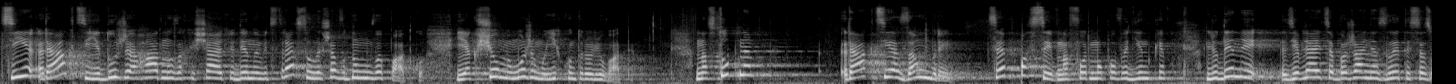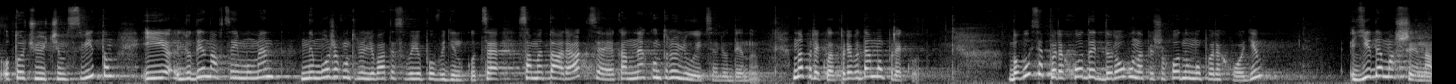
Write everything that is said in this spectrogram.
Ці реакції дуже гарно захищають людину від стресу лише в одному випадку, якщо ми можемо їх контролювати. Наступне реакція замри. Це пасивна форма поведінки. Людини з'являється бажання злитися з оточуючим світом, і людина в цей момент не може контролювати свою поведінку. Це саме та реакція, яка не контролюється людиною. Наприклад, приведемо приклад. Бабуся переходить дорогу на пішохідному переході, їде машина,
